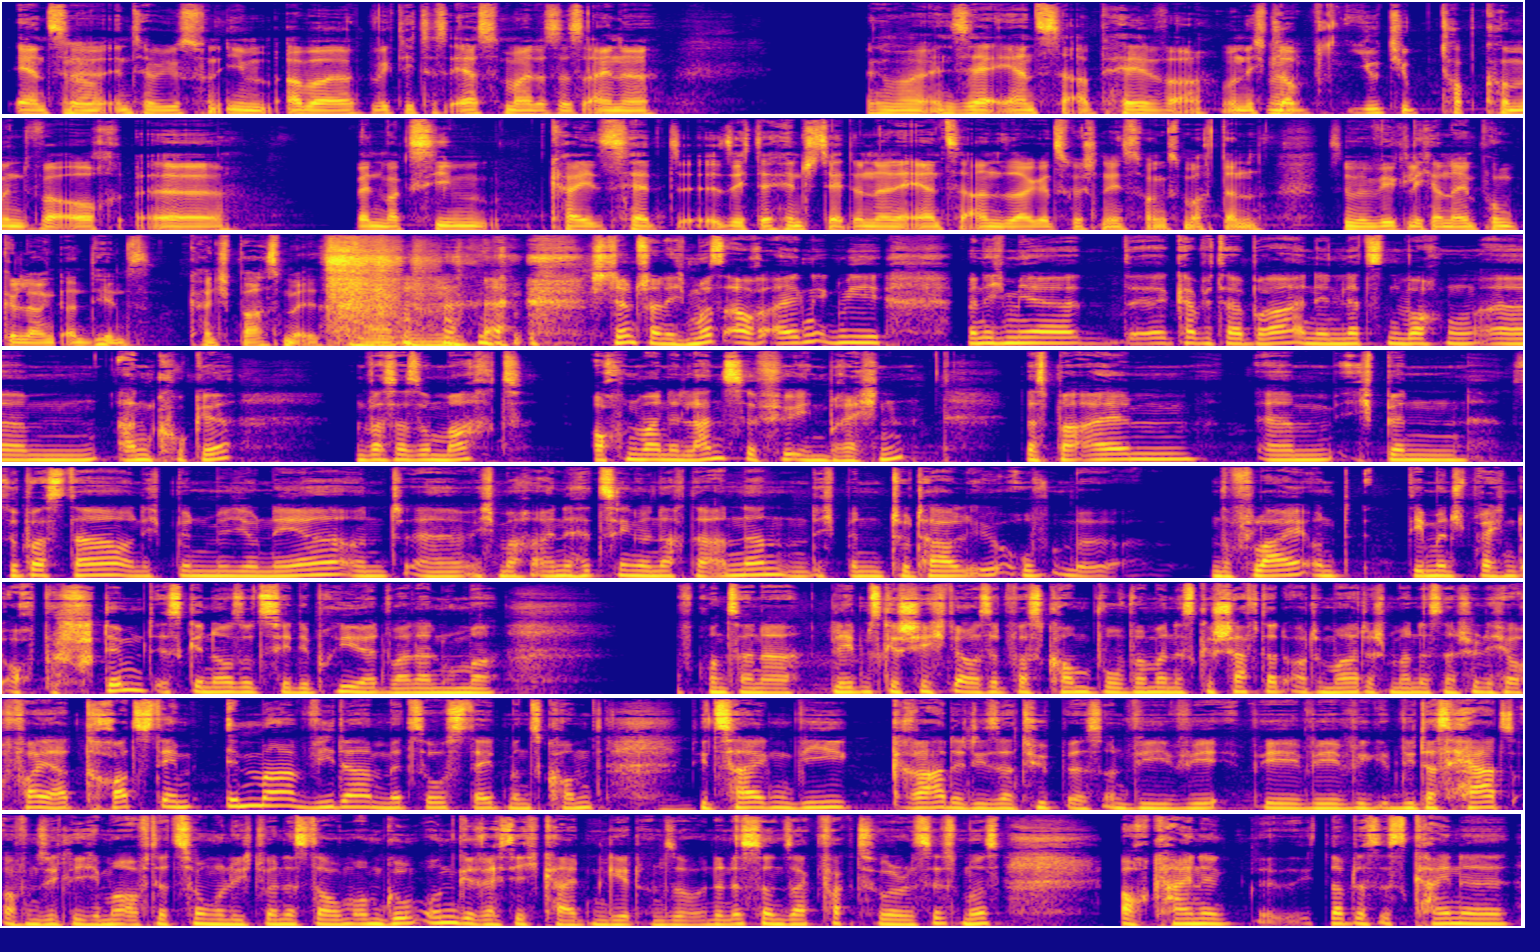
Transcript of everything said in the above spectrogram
ernste genau. Interviews von ihm, aber wirklich das erste Mal, dass es eine, sagen wir mal, ein sehr ernster Appell war. Und ich glaube, ja. YouTube Top Comment war auch, äh, wenn Maxim KZ sich da hinstellt und eine ernste Ansage zwischen den Songs macht, dann sind wir wirklich an einen Punkt gelangt, an dem es kein Spaß mehr ist. Stimmt schon. Ich muss auch irgendwie, wenn ich mir Capital Bra in den letzten Wochen ähm, angucke und was er so macht, auch mal eine Lanze für ihn brechen, dass bei allem ähm, ich bin Superstar und ich bin Millionär und äh, ich mache eine Hitsingle nach der anderen und ich bin total äh, on the fly und dementsprechend auch bestimmt ist genauso zelebriert, weil er nun mal aufgrund seiner Lebensgeschichte aus etwas kommt, wo, wenn man es geschafft hat, automatisch man es natürlich auch feiert, trotzdem immer wieder mit so Statements kommt, die zeigen, wie gerade dieser Typ ist und wie, wie, wie, wie, wie, wie das Herz offensichtlich immer auf der Zunge liegt, wenn es darum um Ungerechtigkeiten geht und so. Und dann ist dann sagt Fakt zu Rassismus auch keine, ich glaube, das ist keine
